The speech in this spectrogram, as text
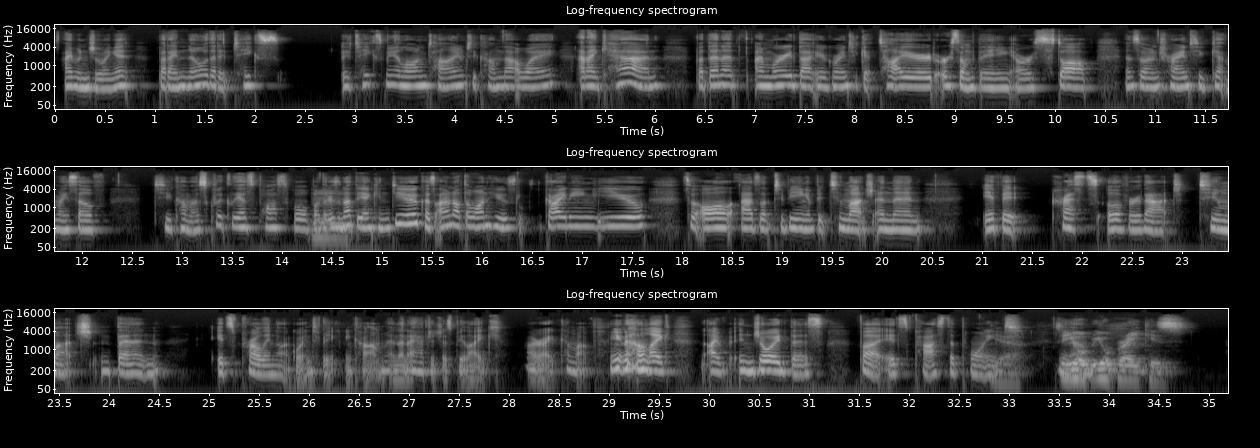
I'm enjoying it, but I know that it takes it takes me a long time to come that way and i can but then it, i'm worried that you're going to get tired or something or stop and so i'm trying to get myself to come as quickly as possible but there's mm. nothing i can do because i'm not the one who's guiding you so it all adds up to being a bit too much and then if it crests over that too much then it's probably not going to make me come and then i have to just be like all right come up you know like i've enjoyed this but it's past the point. Yeah. So Yeah. your your brake is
